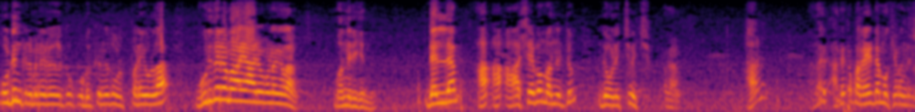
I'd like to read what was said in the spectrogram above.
കൊടും ക്രിമിനലുകൾക്ക് കൊടുക്കുന്നത് ഉൾപ്പെടെയുള്ള ഗുരുതരമായ ആരോപണങ്ങളാണ് വന്നിരിക്കുന്നത്. ഇതെല്ലാം ആക്ഷേപം വന്നിട്ടും ഇത് ഒളിച്ചു വെച്ചു. അതാണ്. ആണ്. അതൊക്കെ പറയട്ടെ മുഖ്യമന്ത്രി.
